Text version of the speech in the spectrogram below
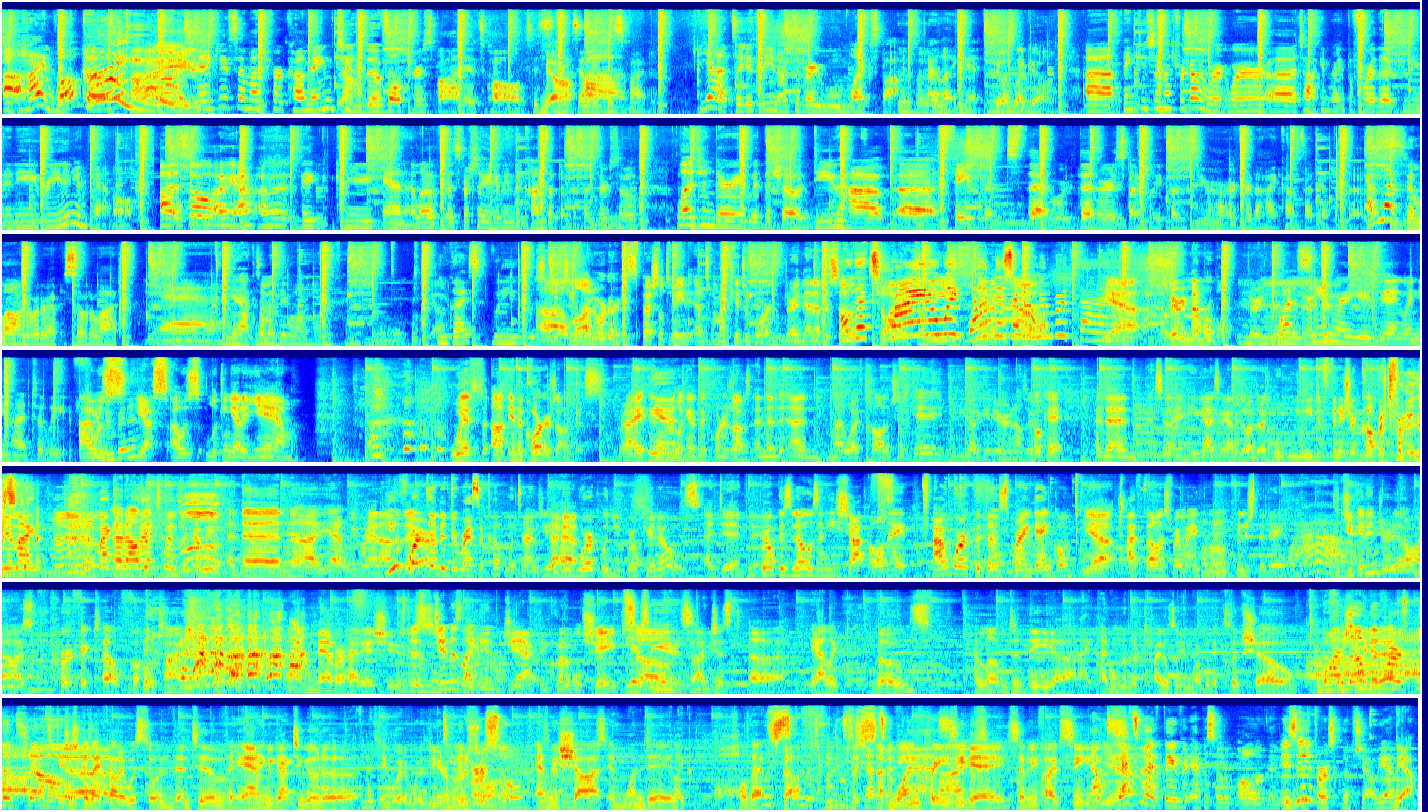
Uh, hi, welcome. Hi. Uh, thank you so much for coming to the Vulture Spot. It's called. It's Yeah. nice. I like this Um, spot. Yeah, it's a, it's a, you know it's a very womb-like spot. I like it. It's Feels like it. Uh, thank you so much for coming. We're, we're uh, talking right before the community reunion panel. Uh, so I mean, I'm, I'm a big community fan. I love, especially I mean, the concept episodes are so legendary with the show. Do you have uh, favorites that were that are especially close to your heart for the high concept episodes? I like the Law and Order episode a lot. yeah. Yeah, because I'm a big Law and Order fan. You guys, what do you? Which Uh, did you Law like? and Order is special to me. That's when my kids were born during that episode. Oh, that's so right. Oh my goodness, I episode. remembered that. Yeah, very memorable. Very. Good. What very scene good. were you doing when you had to leave? I was remember that? yes, I was looking at a yam with uh, in the coroner's office, right? And we Yeah. were looking at the coroner's office, and then and my wife called and she's like, "Hey, you gotta get here," and I was like, "Okay." And then I said, "Hey, you guys, I gotta go." And they're like, "Well, we need to finish your coverage first. And you're like, mm, my, and I was my like, twins are coming. And then uh, yeah, we ran out You've of there. worked under duress a couple of times. You I had to have. work when you broke your nose. I did. He broke his nose and he shot all day. I worked with a sprained ankle. Yeah. I fell and sprained my ankle Mm-hmm. and finished the day. Wow. Did you get injured at all? No, I was perfect health the whole time. and I never had issues. Because Jim is like in jacked, incredible shape. Yes, so he is. So I just, uh, yeah, I liked those. I loved the, uh, I, I don't know their titles anymore, but the clip show. And the Oh, I first time love we the did that, first clip show. good. just because I thought it was so inventive, Yeah, and we got to go to, I think it was with Universal, Universal. and we Sorry, shot in one day like all that It was stuff. so much fun. there was like to shot 70 one crazy day, 75 scenes. That was, Yeah. That's my favorite episode of all of them. Is it? the first clip show? Yeah. Yeah.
